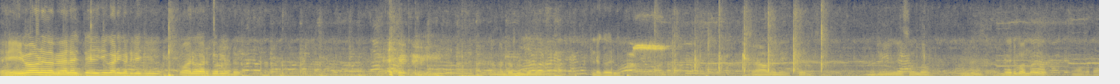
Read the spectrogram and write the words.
ദൈവമാണ് മേലെ എഴുതി കാണി കണ്ടില്ലേ മാനു കാരത്തൂരിലുണ്ട് എന്തൊക്കെ വരും? ഒരാളല്ലേ അഞ്ച് യു എസ് ഉള്ളൂ. വരും വന്നോ നോക്കട്ടെ.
